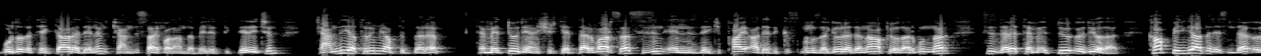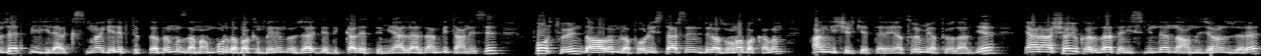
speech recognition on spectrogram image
Burada da tekrar edelim kendi sayfalarında belirttikleri için kendi yatırım yaptıkları temettü ödeyen şirketler varsa sizin elinizdeki pay adedi kısmınıza göre de ne yapıyorlar bunlar? Sizlere temettü ödüyorlar. Kap bilgi adresinde özet bilgiler kısmına gelip tıkladığımız zaman burada bakın benim özellikle dikkat ettiğim yerlerden bir tanesi portföyün dağılım raporu. İsterseniz biraz ona bakalım hangi şirketlere yatırım yapıyorlar diye. Yani aşağı yukarı zaten isminden de anlayacağınız üzere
